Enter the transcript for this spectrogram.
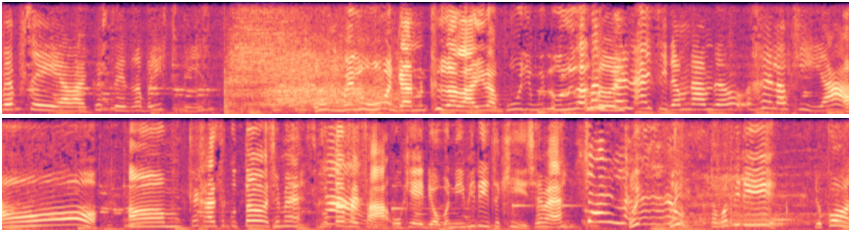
เว็บเซอะไรก็เซระบริสตีโอ้ไม่รู้เหมือนกันมันคืออะไรล่ะพูดยังไม่รู้เรื่องมันเลยเป็นไอสีดำๆแล้วให้เราขี่อะ อ๋ออืม คล้ายๆสกูตเตอร์ใช่ไหมสกูตเตอร์ไฟฟ้าโอเค เดี๋ยววันนี้พี่ดีจะขี่ใช่ไหมใช่เลยเฮ้ยเฮ้ยแต่ว่าพี่ดี เดี๋ยวก่อน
